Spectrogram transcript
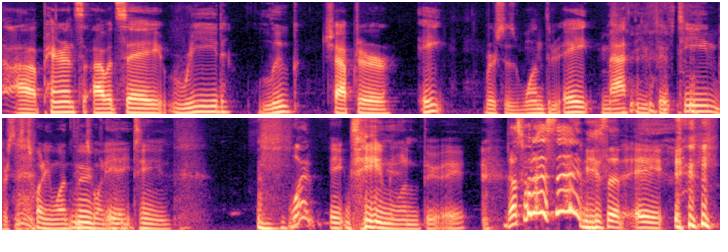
uh, parents, I would say read Luke chapter 8, verses 1 through 8, Matthew 15, verses 21 through Luke 28. 18. What? 18, 1 through 8. That's what I said. You said 8.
